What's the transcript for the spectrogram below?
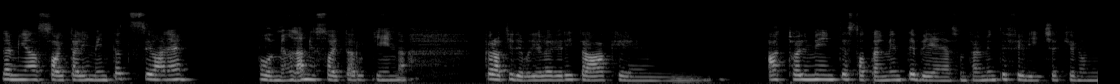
la mia solita alimentazione o la mia solita routine. Però ti devo dire la verità che attualmente sto talmente bene, sono talmente felice che non,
